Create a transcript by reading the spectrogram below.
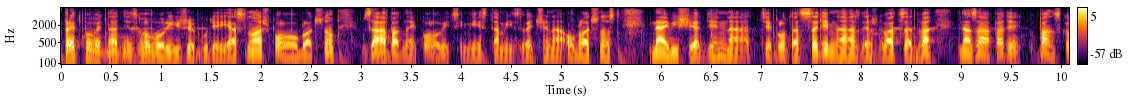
Predpoveď na dnes hovorí, že bude jasno až polooblačno, v západnej polovici miestami zväčšená oblačnosť, najvyššia denná teplota 17 až 22, na západe, v bansko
